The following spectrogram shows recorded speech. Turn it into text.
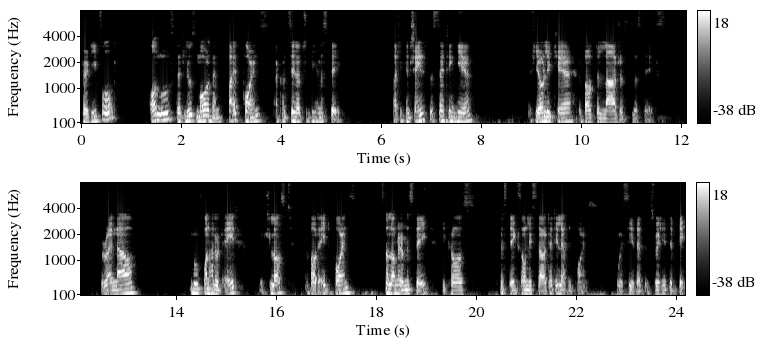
Per default, all moves that lose more than 5 points are considered to be a mistake. But you can change the setting here if you only care about the largest mistakes. Right now, move 108, which lost about 8 points, it's no longer a mistake because mistakes only start at 11 points. So we see that it's really the big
